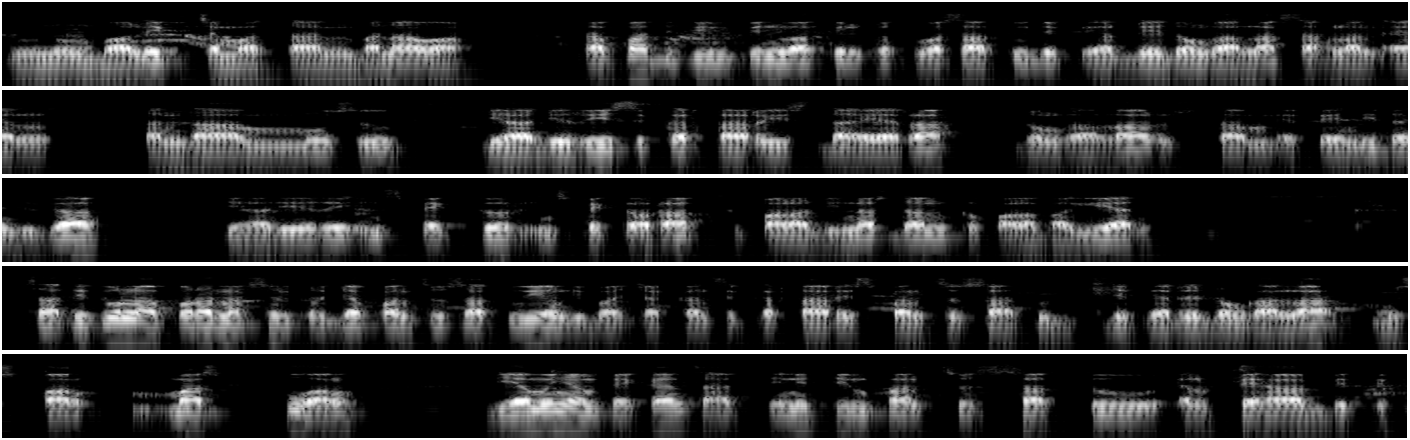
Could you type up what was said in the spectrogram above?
Gunung Balik, Kecamatan Banawa. Rapat dipimpin Wakil Ketua 1 DPRD Donggala, Sahlan L. Tanda Musuh, dihadiri Sekretaris Daerah Donggala Rustam Effendi dan juga dihadiri Inspektur Inspektorat, Kepala Dinas dan Kepala Bagian. Saat itu laporan hasil kerja Pansus 1 yang dibacakan Sekretaris Pansus 1 DPRD Donggala, Muspang, Mas Puang, dia menyampaikan saat ini tim Pansus 1 LPH BPK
